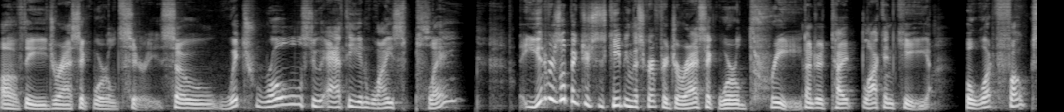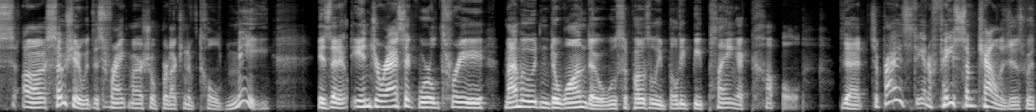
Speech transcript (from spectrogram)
of the Jurassic World series. So, which roles do Athie and Wise play? Universal Pictures is keeping the script for Jurassic World 3 under tight lock and key. But what folks uh, associated with this Frank Marshall production have told me is that in Jurassic World 3, Mamoudou and DeWanda will supposedly be playing a couple that surprised, you know, face some challenges with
